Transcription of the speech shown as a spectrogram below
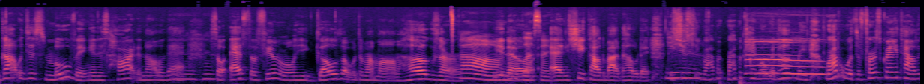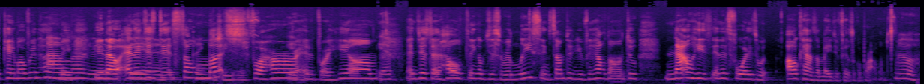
God was just moving in his heart and all of that. Mm-hmm. So at the funeral, he goes over to my mom, hugs her, Oh, you know, and she talked about it the whole day. Did you see Robert? Robert came over and hugged me. Oh. Robert was the first grandchild that came over and hugged I me. You know, and it just did so Thank much for her Yeah. and for him, Yep. and just that whole thing of just releasing something you've held on to. Now he's in his forties with all kinds of major physical problems, Oh.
